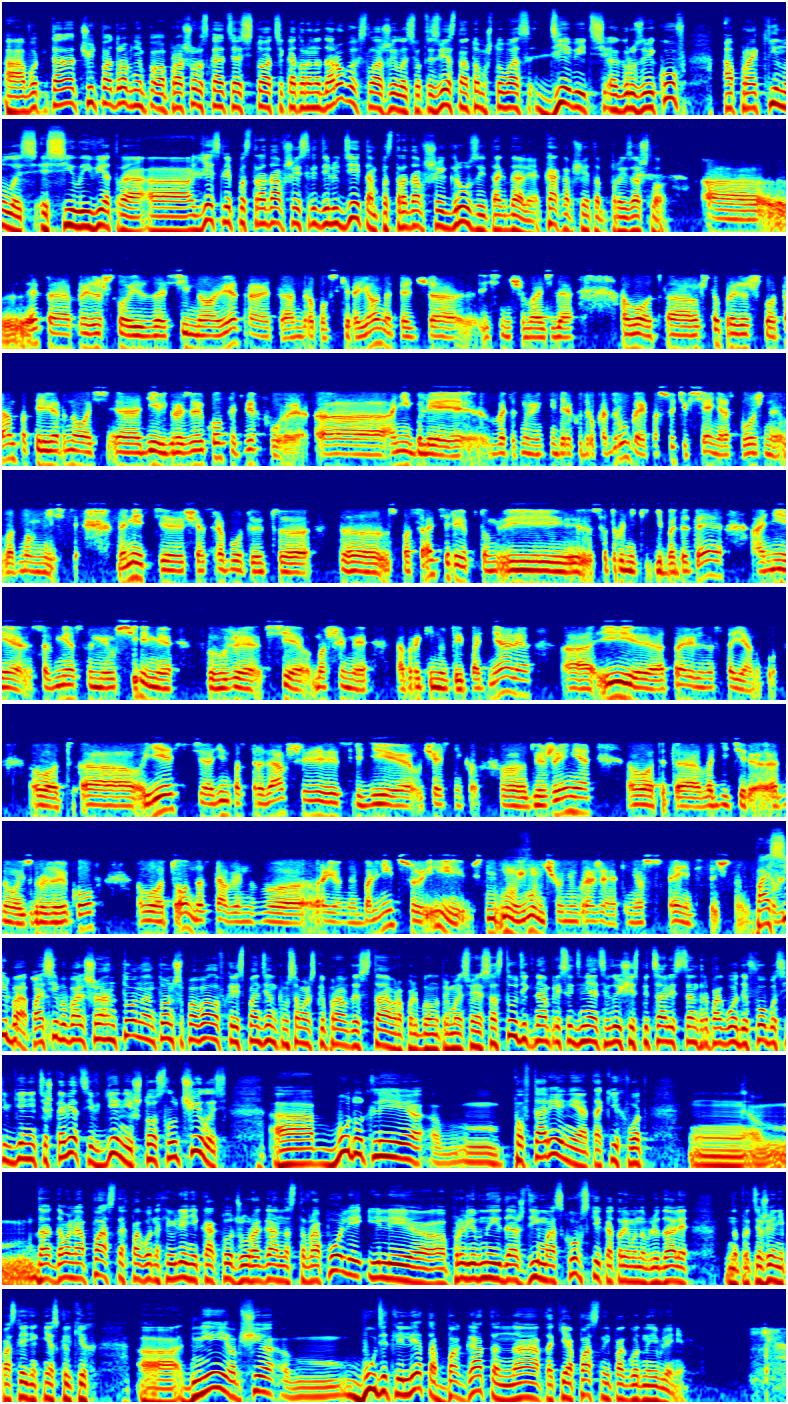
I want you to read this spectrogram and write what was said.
А вот тогда чуть подробнее прошу рассказать о ситуации, которая на дорогах сложилась. Вот известно о том, что у вас 9 э, грузовиков опрокинулось силой ветра. А есть ли пострадавшие среди людей, там пострадавшие грузы и так далее? Как вообще это произошло? А, это произошло из-за сильного ветра, это Андроповский район, опять же, если не ошибаюсь, да. Вот. А, что произошло? Там перевернулось 9 э, грузовиков и 2 фуры. А, они были в этот момент недалеко друг от друга, и, по сути, все они расположены в одном месте. На месте сейчас работают э, э, спасатели, потом и сотрудники ГИБДД, они совместными усилиями уже все машины опрокинутые подняли э, и отправили на стоянку. Вот. Э, есть один пострадавший среди участников э, движения. Вот. Это водитель одного из грузовиков. Вот, он доставлен в районную больницу, и ну, ему ничего не угрожает, у него состояние достаточно... Спасибо, спасибо большое, Антон. Антон Шаповалов, корреспондент «Комсомольской правды» Ставрополь, был на прямой связи со студией. К нам присоединяется ведущий специалист Центра погоды ФОБОС Евгений Тишковец. Евгений, что случилось? А, будут ли повторения таких вот довольно опасных погодных явлений, как тот же ураган на Ставрополе или э, проливные дожди московские, которые мы наблюдали на протяжении последних нескольких а, дней. Вообще, будет ли лето богато на такие опасные погодные явления?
